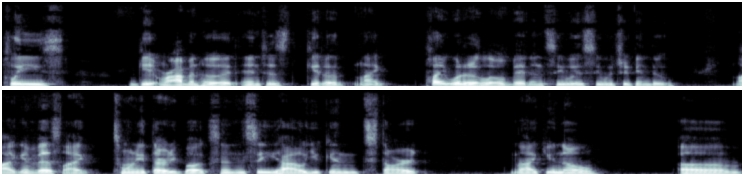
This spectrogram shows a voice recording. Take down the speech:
please get Robinhood and just get a like play with it a little bit and see what see what you can do. Like invest like 20 30 bucks and see how you can start like you know um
